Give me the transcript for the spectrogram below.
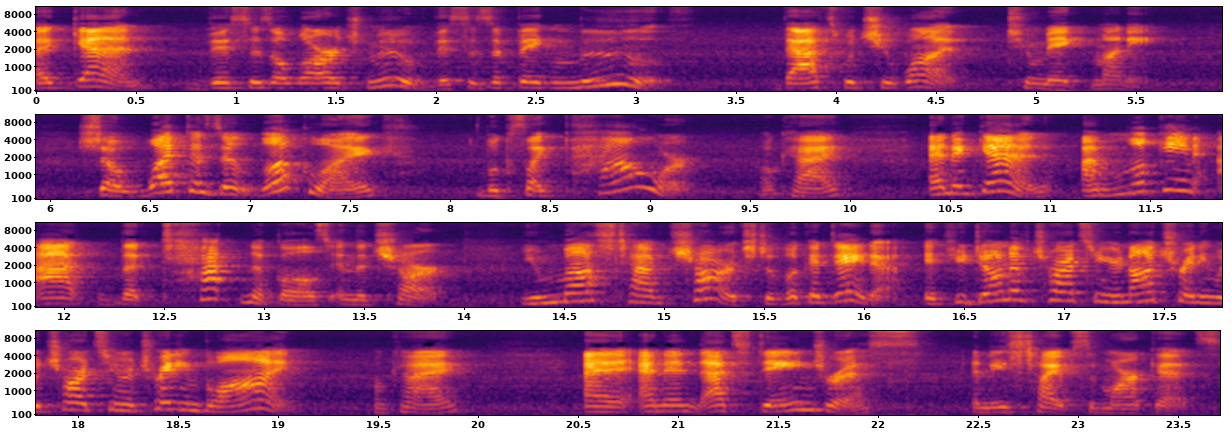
Again, this is a large move. This is a big move. That's what you want to make money. So what does it look like? Looks like power, okay? And again, I'm looking at the technicals in the chart. You must have charts to look at data. If you don't have charts and you're not trading with charts you're trading blind, okay? And, and then that's dangerous. in these types of markets.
